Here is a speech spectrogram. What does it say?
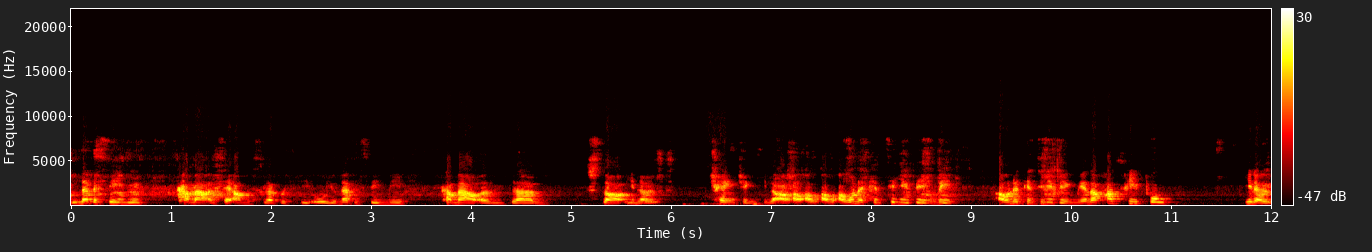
will never see me come out and say I'm a celebrity, or you'll never see me come out and um, start, you know, changing. You know, I, I, I want to continue being me. I want to continue being me. And I've had people, you know,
